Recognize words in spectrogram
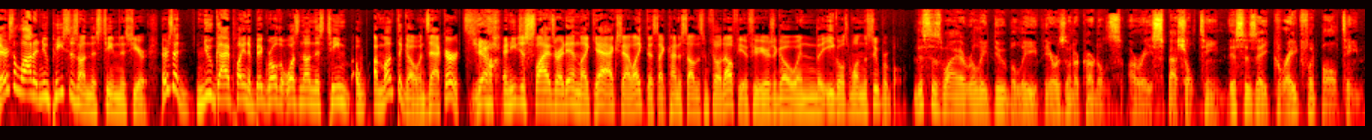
there's a lot of new pieces on this team this year. There's a new guy playing a big role that wasn't on this team a, a month ago, and Zach Ertz. Yeah. And he just slides right in, like, yeah, actually, I like this. I kind of saw this in Philadelphia a few years ago when the Eagles won the Super Bowl. This is why I really do believe the Arizona Cardinals are a special team. This is a great football team,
